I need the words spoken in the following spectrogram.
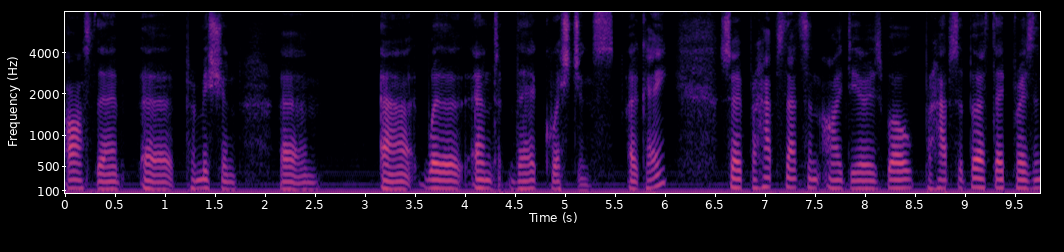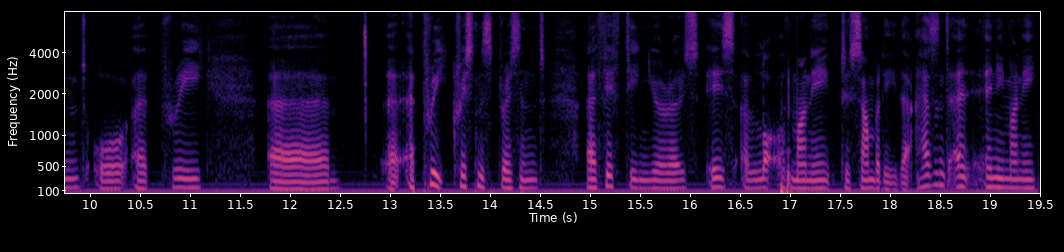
ask their uh, permission um, uh, whether and their questions okay? So perhaps that's an idea as well. Perhaps a birthday present or a pre uh, a pre-Christmas present uh, 15 euros is a lot of money to somebody that hasn't any money.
